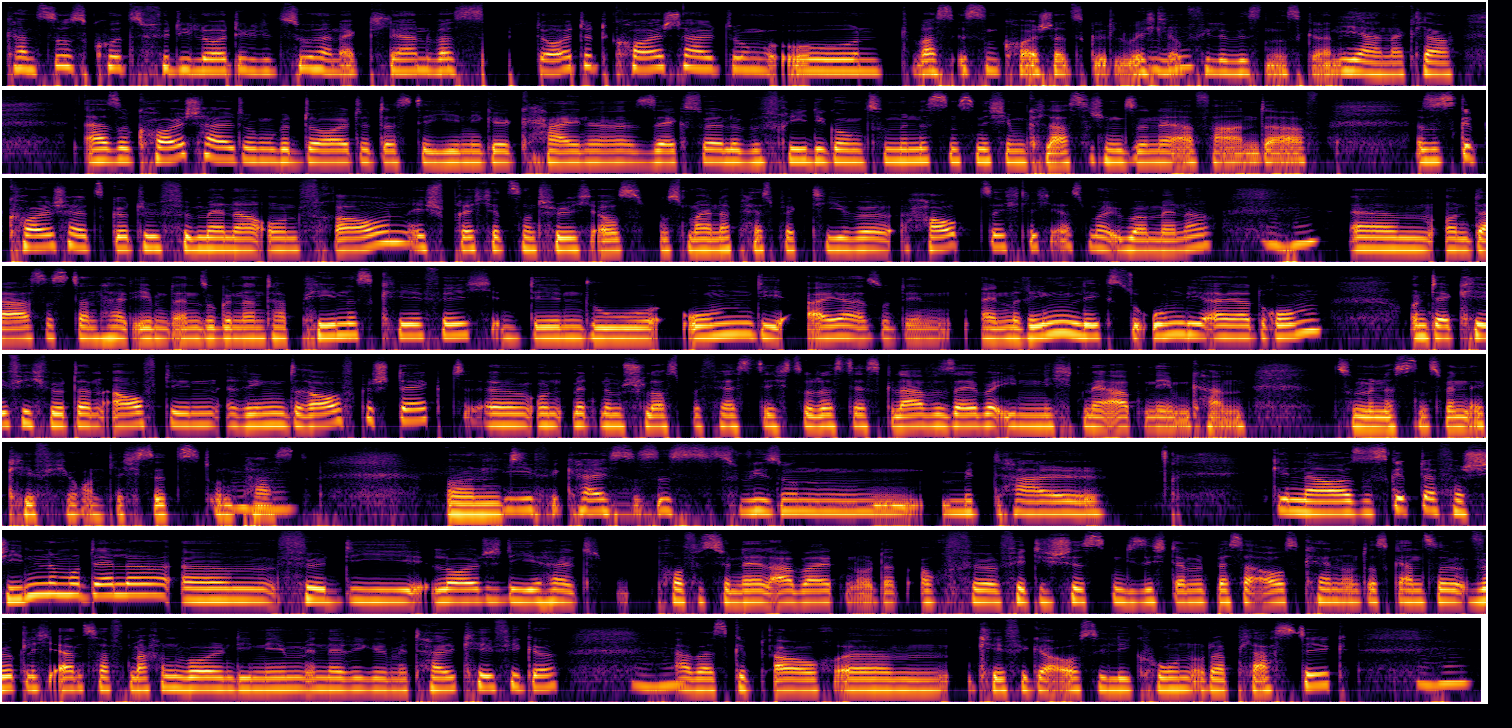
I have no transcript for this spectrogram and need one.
Kannst du es kurz für die Leute, die zuhören, erklären, was bedeutet Keuschhaltung und was ist ein Keuschheitsgürtel? Weil ich glaube, mhm. viele wissen es gar nicht. Ja, na klar. Also Keuschhaltung bedeutet, dass derjenige keine sexuelle Befriedigung, zumindest nicht im klassischen Sinne, erfahren darf. Also es gibt Keuschheitsgürtel für Männer und Frauen. Ich spreche jetzt natürlich aus, aus meiner Perspektive hauptsächlich erstmal über Männer. Mhm. Ähm, und da ist es dann halt eben ein sogenannter Peniskäfig, den du um die Eier, also den einen Ring legst du um die Eier drum und der Käfig wird dann auf den Ring draufgesteckt äh, und mit einem Schloss befestigt, sodass der Sklave selber ihn nicht mehr abnehmen kann. Zumindestens, wenn der Käfig ordentlich sitzt und mhm. passt. Und, Käfig heißt, es ist wie so ein Metall. Genau, also es gibt da verschiedene Modelle ähm, für die Leute, die halt professionell arbeiten oder auch für Fetischisten, die sich damit besser auskennen und das Ganze wirklich ernsthaft machen wollen. Die nehmen in der Regel Metallkäfige, mhm. aber es gibt auch ähm, Käfige aus Silikon oder Plastik. Mhm.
